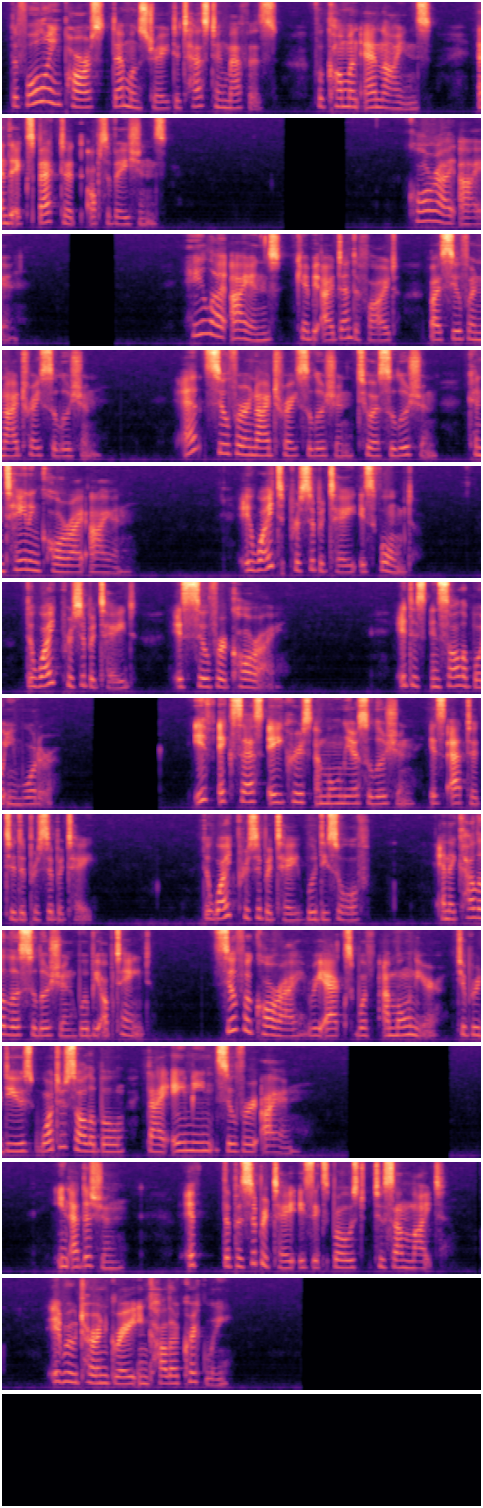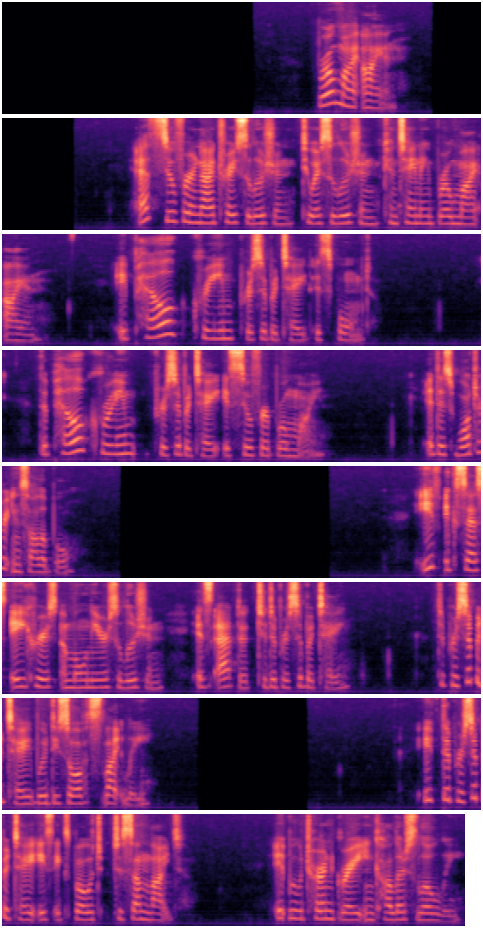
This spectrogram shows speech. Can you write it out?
The following parts demonstrate the testing methods for common anions and the expected observations. Chloride ion Halide ions can be identified by silver nitrate solution. Add silver nitrate solution to a solution containing chloride ion. A white precipitate is formed. The white precipitate is silver chloride. It is insoluble in water. If excess aqueous ammonia solution is added to the precipitate, the white precipitate will dissolve and a colorless solution will be obtained. Silver chloride reacts with ammonia to produce water-soluble diammine silver ion. In addition, if the precipitate is exposed to sunlight, it will turn gray in color quickly. Bromide ion Add silver nitrate solution to a solution containing bromide ion. A pale cream precipitate is formed. The pale cream precipitate is silver bromide. It is water insoluble. If excess aqueous ammonia solution is added to the precipitate, the precipitate will dissolve slightly. If the precipitate is exposed to sunlight, it will turn gray in color slowly.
